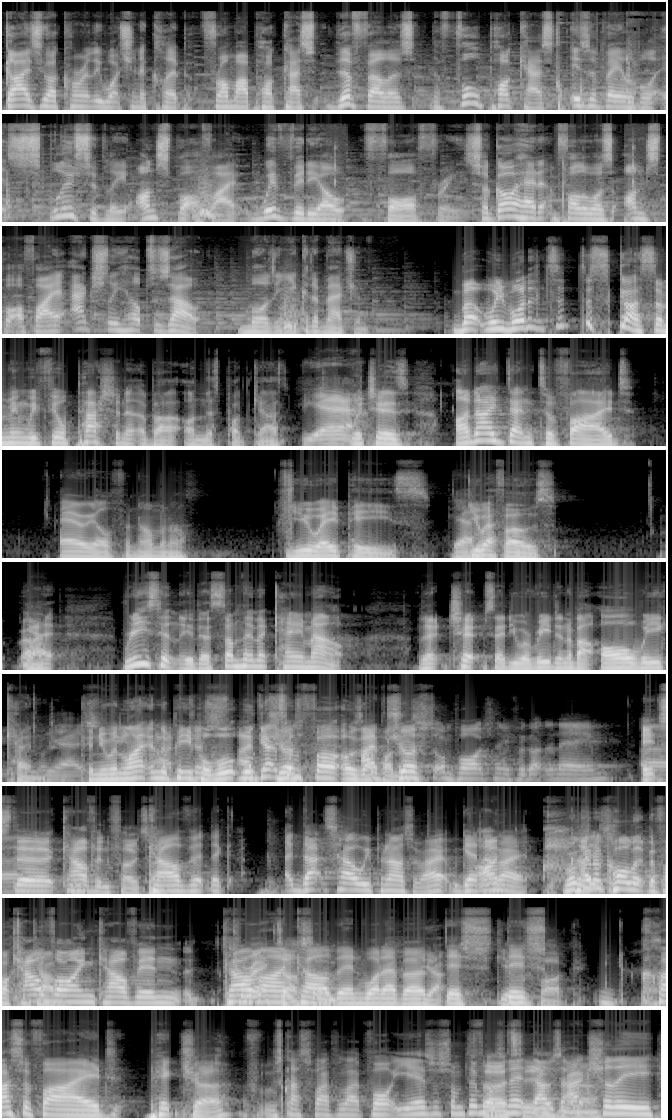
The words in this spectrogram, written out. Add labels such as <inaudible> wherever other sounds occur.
Guys who are currently watching a clip from our podcast, The Fellas, the full podcast is available exclusively on Spotify with video for free. So go ahead and follow us on Spotify. It actually helps us out more than you could imagine. But we wanted to discuss something we feel passionate about on this podcast. Yeah. Which is unidentified Aerial phenomena. UAPs, Yeah. UFOs. Yeah. Right. Recently, there's something that came out that Chip said you were reading about all weekend. Yeah, Can you enlighten the people? we'll we'll get some photos up I've on just this. unfortunately forgot the name. It's Uh, the Calvin photo. Calvin. The, that's how we pronounce it, right? We get that I'm- right. We're gonna call it the fucking Calvin. Calvin, Calvin, Calvin. Calvin, whatever. Yeah. This this classified picture was classified for like 40 years or something, wasn't it? That was yeah. actually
